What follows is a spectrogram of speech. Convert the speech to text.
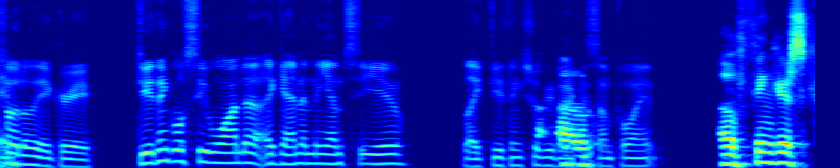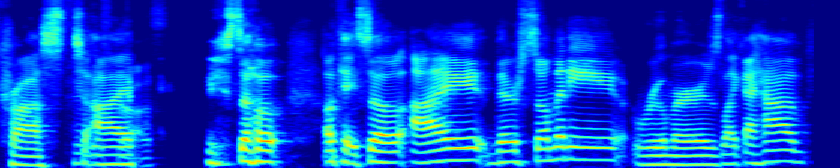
totally agree. Do you think we'll see Wanda again in the MCU? Like, do you think she'll be back Oh, at some point? Oh, fingers crossed. Fingers I crossed. So, okay, so I there's so many rumors. Like I have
